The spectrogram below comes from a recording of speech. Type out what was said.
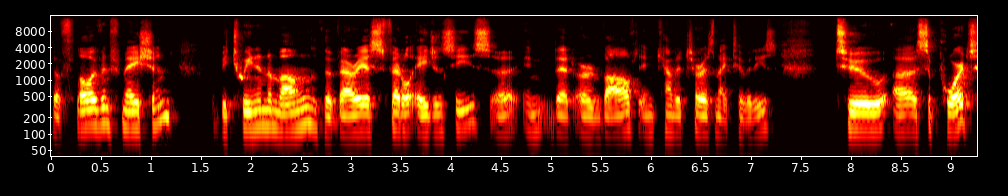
the flow of information between and among the various federal agencies uh, in, that are involved in counterterrorism activities, to uh, support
